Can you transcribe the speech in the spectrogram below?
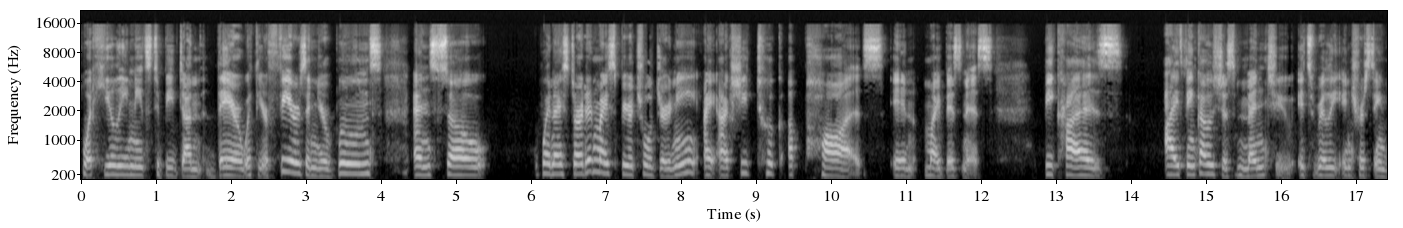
what healing needs to be done there with your fears and your wounds. And so when I started my spiritual journey, I actually took a pause in my business because I think I was just meant to. It's really interesting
